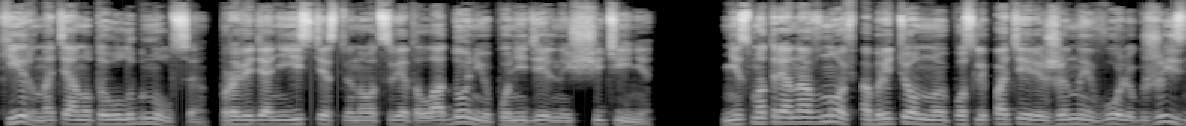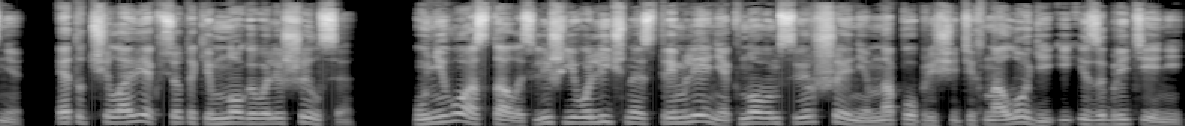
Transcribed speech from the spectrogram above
Кир натянуто улыбнулся, проведя неестественного цвета ладонью по недельной щетине, Несмотря на вновь обретенную после потери жены волю к жизни, этот человек все-таки многого лишился. У него осталось лишь его личное стремление к новым свершениям на поприще технологий и изобретений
